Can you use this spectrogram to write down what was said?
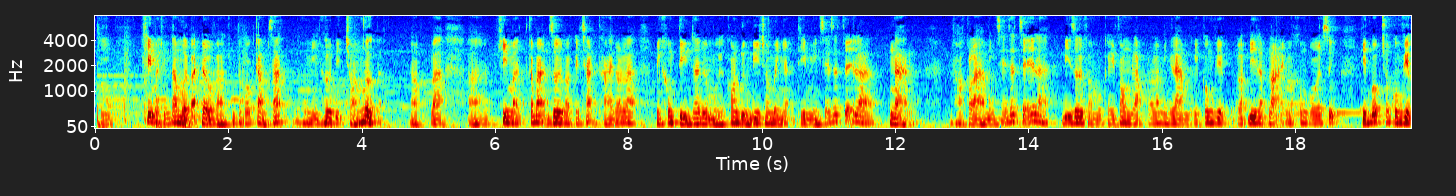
thì khi mà chúng ta mới bắt đầu vào chúng ta có cảm giác mình hơi bị choáng ngợp ấy. Đó. và à, khi mà các bạn rơi vào cái trạng thái đó là mình không tìm ra được một cái con đường đi cho mình á, thì mình sẽ rất dễ là nản hoặc là mình sẽ rất dễ là bị rơi vào một cái vòng lặp đó là mình làm một cái công việc lặp đi lặp lại mà không có cái sự tiến bộ trong công việc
